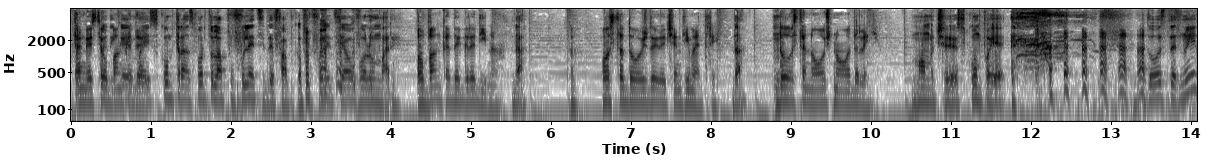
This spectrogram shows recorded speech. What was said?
Te-am găsit o Adică bancă e de mai scump transportul la pufuleții, de fapt, că pufuleții au volum mare. o bancă de grădină. Da, 122 de centimetri. da. 299 de lei. Mamă, ce scumpă e. 200, nu e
